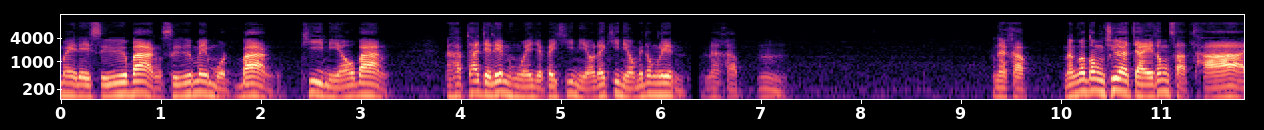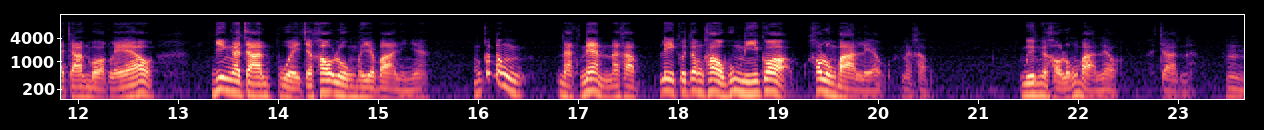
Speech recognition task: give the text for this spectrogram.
ไม่ได้ซื้อบ้าง ซื้อไม่หมดบ้าง ขี้เหนียวบ้างนะครับ ถ้าจะเล่นหวยอย่าไปขี้เหนียวได้ขี้เหนียวไม่ต้องเล่นนะครับ อืมนะครับนั้นก็ต้องเชื่อใจต้องศรัทธาอาจารย์บอกแล้ว ยิ่งอาจารย์ป่วยจะเข้าโรงพยาบาลอย่างเงี้ย มันก็ต้องหนักแน่นนะครับ เลขก็ต้องเข้าพรุ่งนี้ก็เข้าโรงพยาบาลแล้วนะครับ มือนกับเขาโรงพยาบาลแล้ว อาจารย์นะอืม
